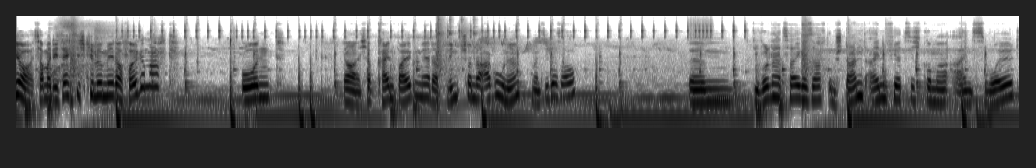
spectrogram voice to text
Ja, jetzt haben wir die 60 Kilometer voll gemacht und ja, ich habe keinen Balken mehr, da blinkt schon der Akku, ne? man sieht das auch. Ähm, die Voltanzeige sagt im Stand 41,1 Volt.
